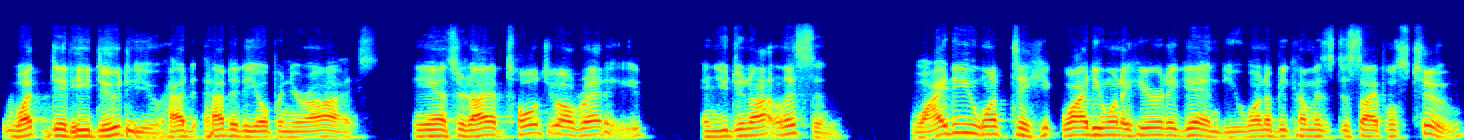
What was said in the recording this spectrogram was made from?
What did he do to you? How, how did he open your eyes? He answered, I have told you already, and you do not listen. Why do you want to he- why do you want to hear it again? Do you want to become his disciples too?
